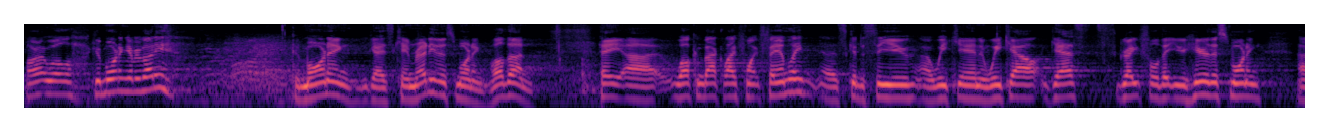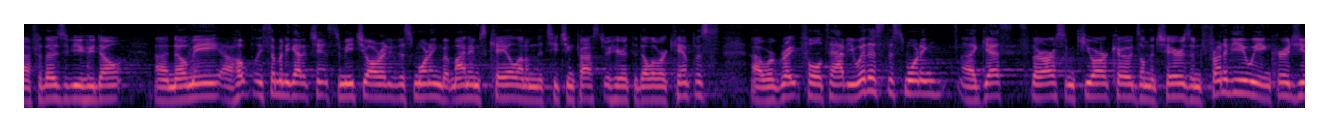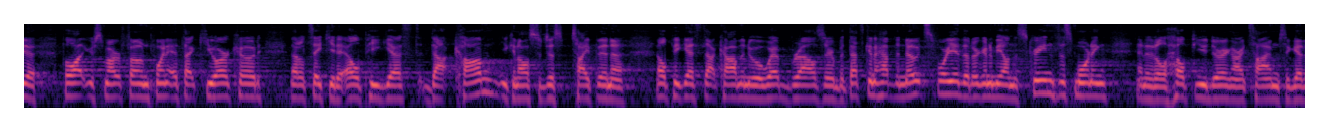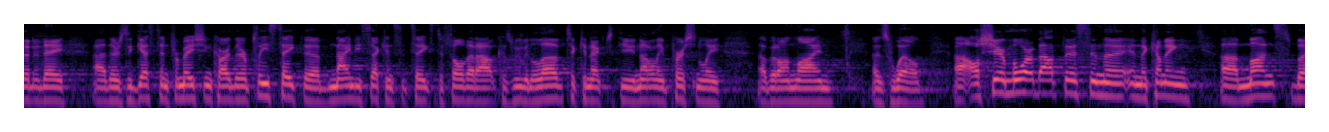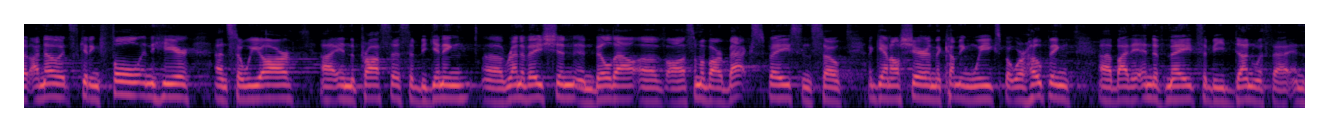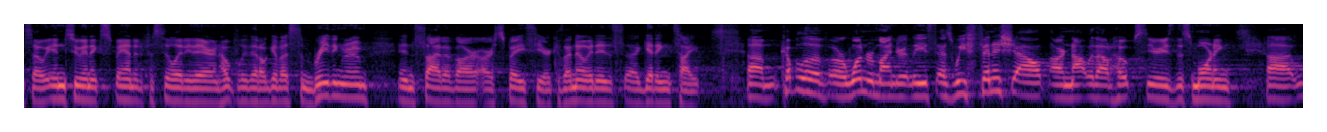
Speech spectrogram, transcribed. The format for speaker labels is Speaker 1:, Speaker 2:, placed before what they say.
Speaker 1: All right, well, good morning, everybody. Good morning. You guys came ready this morning. Well done. Hey, uh, welcome back, Life Point family. Uh, it's good to see you uh, week in and week out. Guests, grateful that you're here this morning. Uh, for those of you who don't, uh, know me. Uh, hopefully, somebody got a chance to meet you already this morning, but my name's Kale, and I'm the teaching pastor here at the Delaware campus. Uh, we're grateful to have you with us this morning. Uh, guests, there are some QR codes on the chairs in front of you. We encourage you to pull out your smartphone, point it at that QR code. That'll take you to lpguest.com. You can also just type in a lpguest.com into a web browser, but that's going to have the notes for you that are going to be on the screens this morning, and it'll help you during our time together today. Uh, there's a guest information card there. Please take the 90 seconds it takes to fill that out because we would love to connect with you, not only personally, but online as well. Uh, I'll share more about this in the, in the coming uh, months, but I know it's getting full in here, and so we are uh, in the process of beginning renovation and build out of some of our back space. And so, again, I'll share in the coming weeks, but we're hoping by the end of May to be done with that. And so, into an expanded facility there, and hopefully that'll give us some breathing room inside of our, our space here, because I know it is getting tight. A um, couple of, or one reminder at least, as we finish out our Not Without Hope series this morning,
